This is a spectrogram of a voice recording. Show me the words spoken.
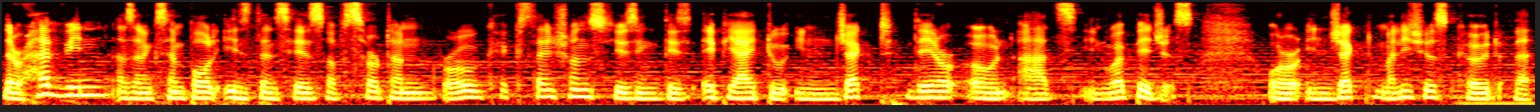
There have been, as an example, instances of certain rogue extensions using this API to inject their own ads in web pages, or inject malicious code that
